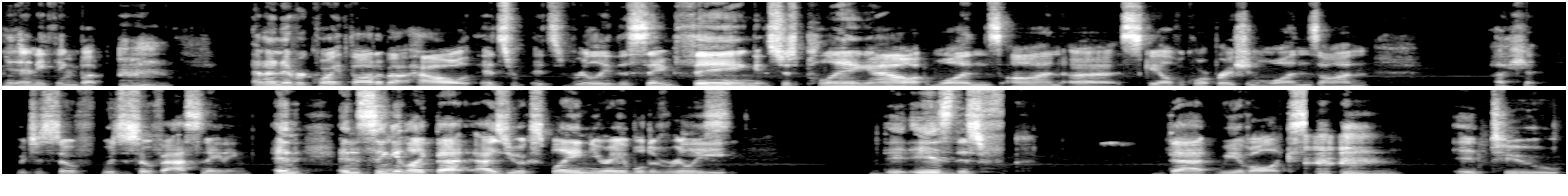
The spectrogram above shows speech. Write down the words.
in anything but and I never quite thought about how it's it's really the same thing. It's just playing out. One's on a scale of a corporation, one's on a which is so which is so fascinating. And and seeing it like that, as you explain, you're able to really. It is this that we have all to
